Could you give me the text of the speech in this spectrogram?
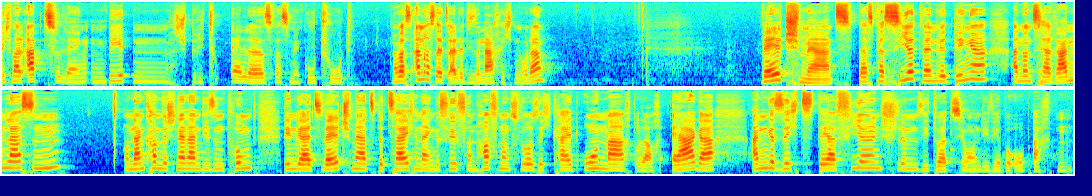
mich mal abzulenken, beten, was Spirituelles, was mir gut tut. Aber was anderes als alle diese Nachrichten, oder? Weltschmerz, das passiert, wenn wir Dinge an uns heranlassen und dann kommen wir schnell an diesen Punkt, den wir als Weltschmerz bezeichnen, ein Gefühl von Hoffnungslosigkeit, Ohnmacht oder auch Ärger, angesichts der vielen schlimmen Situationen, die wir beobachten.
